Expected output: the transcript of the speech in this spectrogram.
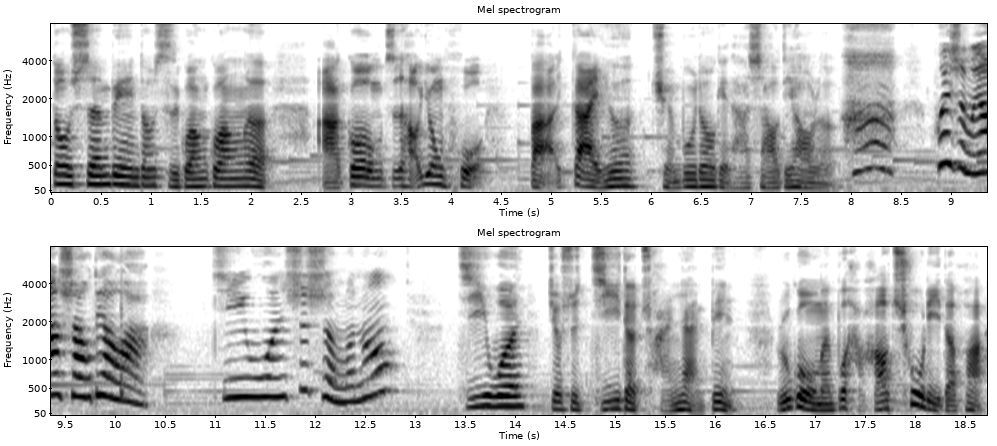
都生病，都死光光了。阿公只好用火把盖儿全部都给它烧掉了。为什么要烧掉啊？鸡瘟是什么呢？鸡瘟就是鸡的传染病，如果我们不好好处理的话，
